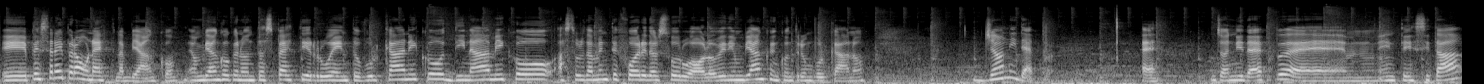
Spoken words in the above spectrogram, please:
e penserei però a un Etna bianco, è un bianco che non ti aspetti irruento, vulcanico, dinamico, assolutamente fuori dal suo ruolo, vedi un bianco e incontri un vulcano. Johnny Depp. Eh, Johnny Depp è, è intensità,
